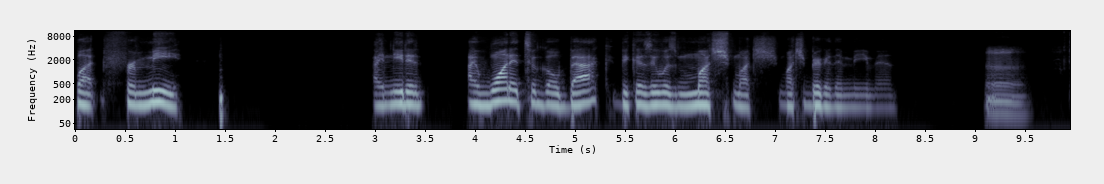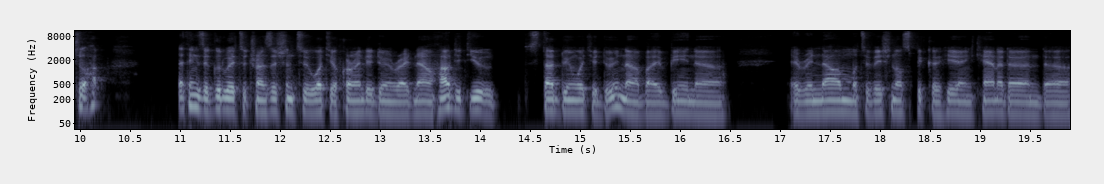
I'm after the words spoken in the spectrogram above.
But for me, I needed, I wanted to go back because it was much, much, much bigger than me, man. Mm. So, I think it's a good way to transition to what you're currently doing right now. How did you start doing what you're doing now by being a a renowned motivational speaker here in Canada and uh,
